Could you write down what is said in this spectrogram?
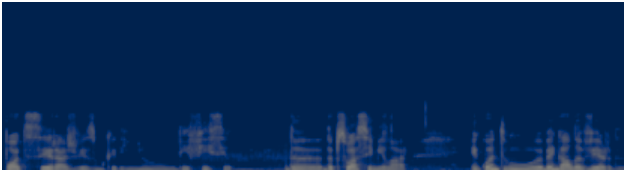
pode ser às vezes um bocadinho difícil da, da pessoa assimilar. Enquanto a bengala verde,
